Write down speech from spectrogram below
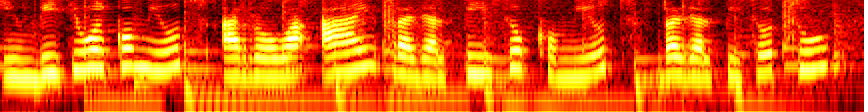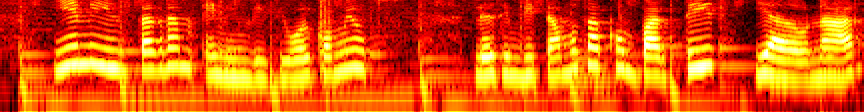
invisiblecommutes, arroba i, rayalpiso, commute, rayalpiso 2 y en Instagram en invisiblecommutes. Les invitamos a compartir y a donar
